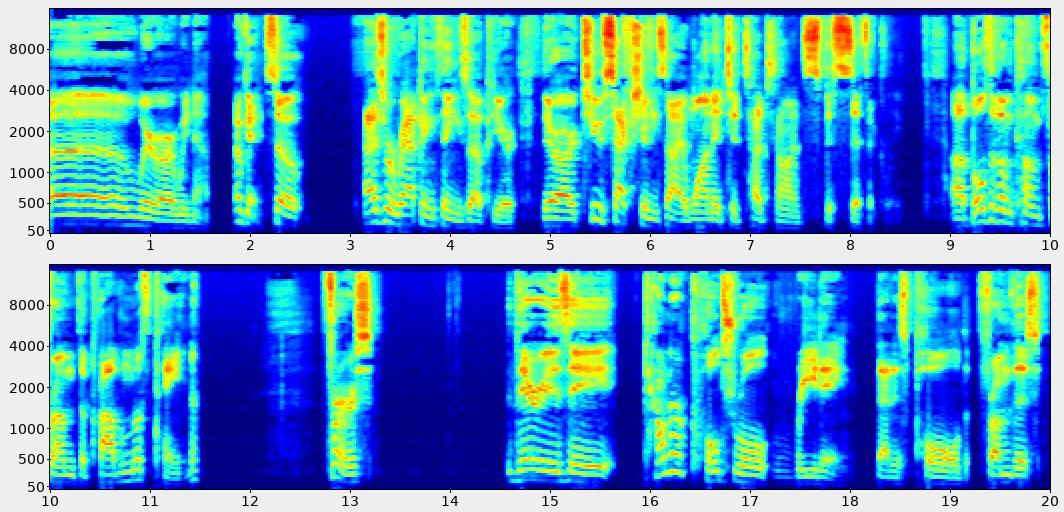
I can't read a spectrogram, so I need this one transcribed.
Uh, where are we now? Okay, so as we're wrapping things up here, there are two sections I wanted to touch on specifically. Uh, both of them come from the problem of pain. First, there is a countercultural reading that is pulled from this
